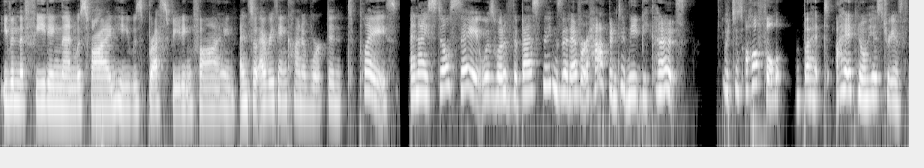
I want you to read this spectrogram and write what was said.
even the feeding then was fine. He was breastfeeding fine. And so everything kind of worked into place. And I still say it was one of the best things that ever happened to me because, which is awful, but I had no history of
